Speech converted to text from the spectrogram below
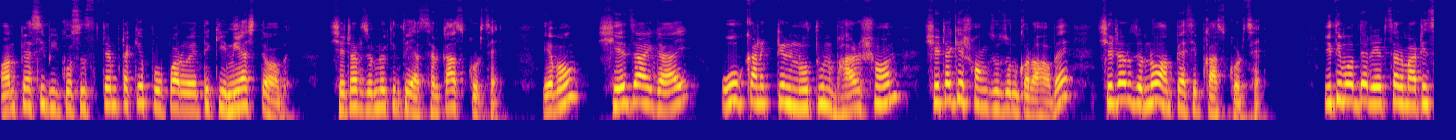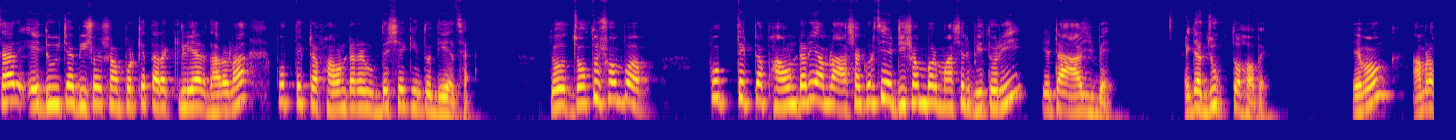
অনপ্যাসিভ ইকোসিস্টেমটাকে প্রপার ওয়েতে কি নিয়ে আসতে হবে? সেটার জন্য কিন্তু অ্যাসার কাজ করছে। এবং সে জায়গায় ও কানেক্টের নতুন ভার্সন সেটাকে সংযোজন করা হবে, সেটার জন্য অনপ্যাসিভ কাজ করছে। ইতিমধ্যে রেড স্যার মাটি স্যার এই দুইটা বিষয় সম্পর্কে তারা ক্লিয়ার ধারণা প্রত্যেকটা ফাউন্ডারের উদ্দেশ্যে কিন্তু দিয়েছে। তো যত সম্ভব প্রত্যেকটা ফাউন্ডারই আমরা আশা করছি এই ডিসেম্বর মাসের ভিতরেই এটা আসবে, এটা যুক্ত হবে। এবং আমরা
